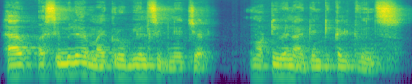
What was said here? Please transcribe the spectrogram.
have a similar microbial signature, not even identical twins.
